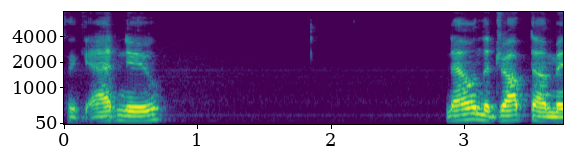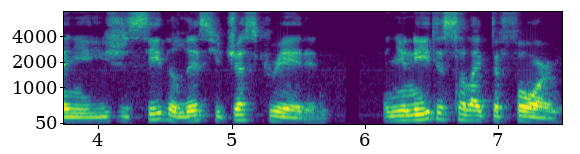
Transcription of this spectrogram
Click Add New. Now in the drop-down menu, you should see the list you just created and you need to select a form.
